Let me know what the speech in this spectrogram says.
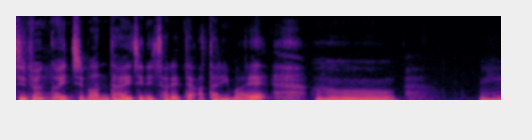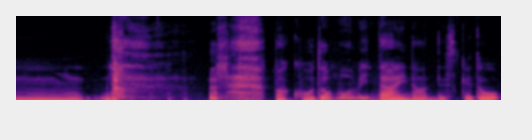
自分が一番大事にされて当たり前。うん。うん。まあ子供みたいなんですけど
